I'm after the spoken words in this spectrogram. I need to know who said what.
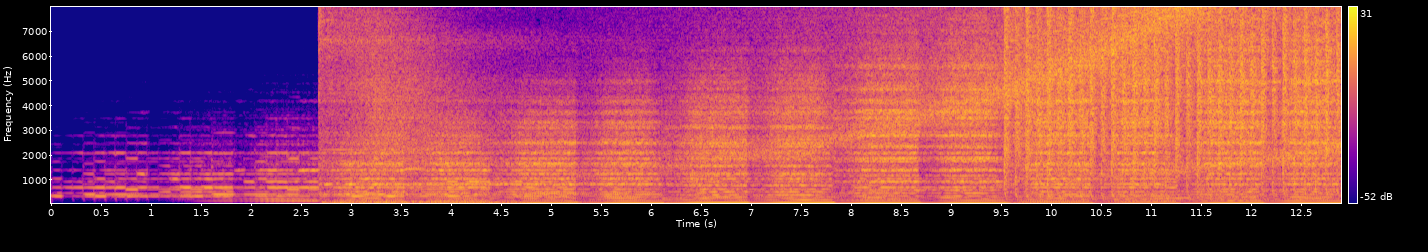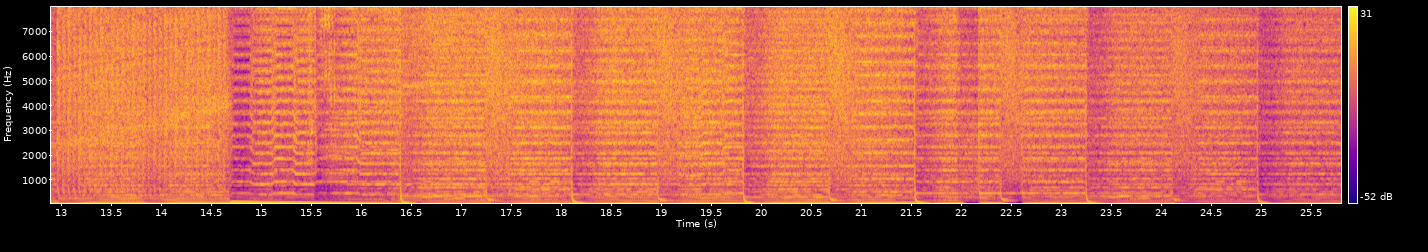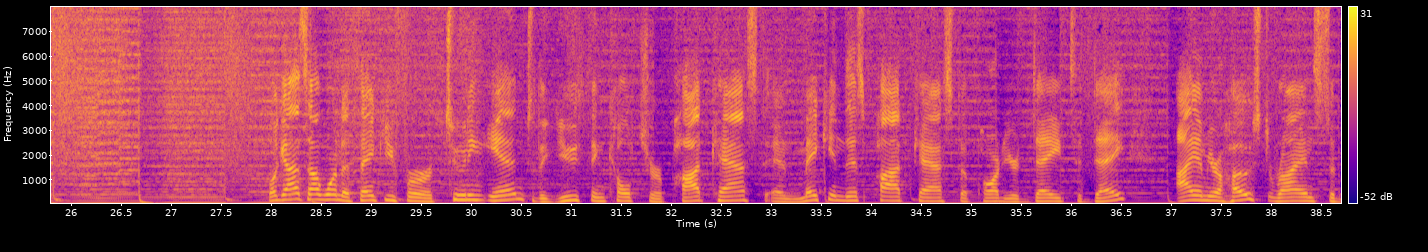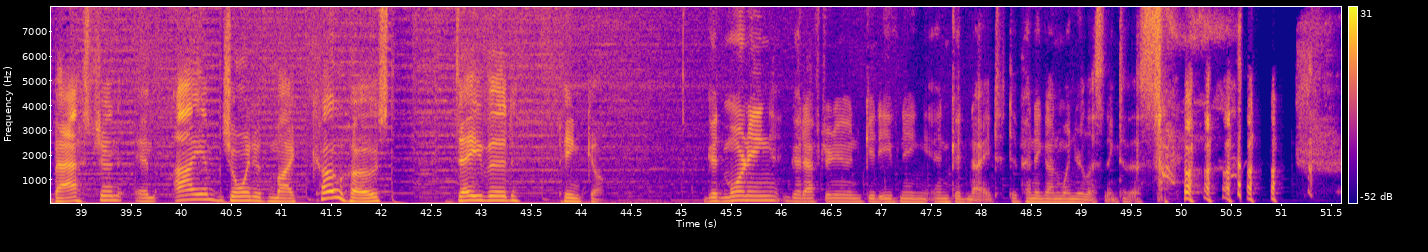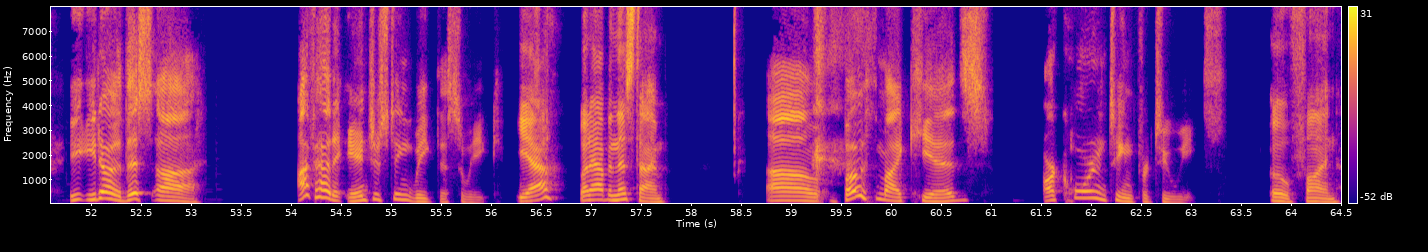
Speaker 1: Thank you. Well, guys, I want to thank you for tuning in to the Youth and Culture podcast and making this podcast a part of your day today. I am your host, Ryan Sebastian, and I am joined with my co host, David Pinkham.
Speaker 2: Good morning, good afternoon, good evening, and good night, depending on when you're listening to this.
Speaker 1: you, you know, this, uh, I've had an interesting week this week.
Speaker 2: Yeah? What happened this time?
Speaker 1: Uh, both my kids are quarantined for two weeks.
Speaker 2: Oh, fun.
